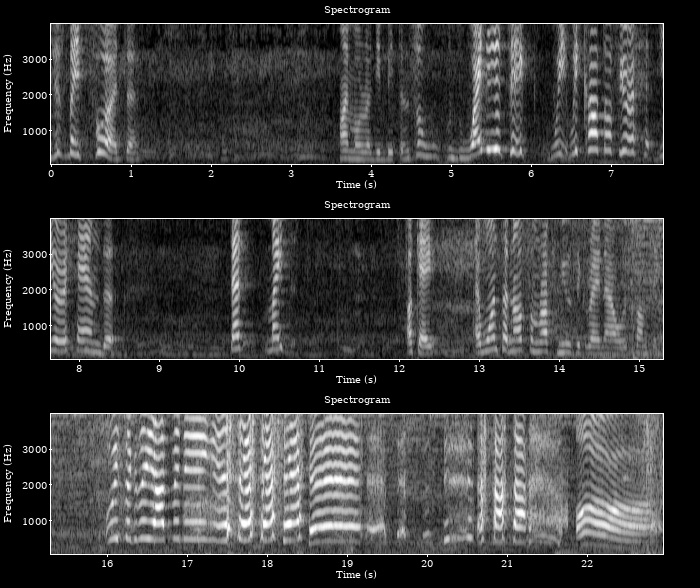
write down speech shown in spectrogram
just by foot. I'm already bitten. So why did you take? We we cut off your your hand. That might. Okay, I want an awesome rock music right now or something. Oh, it's actually happening! oh,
